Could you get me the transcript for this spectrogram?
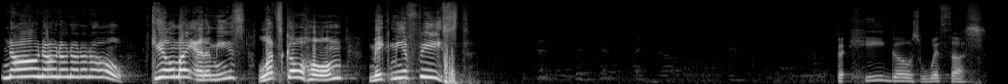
No, no, no, no, no, no. Kill my enemies. Let's go home. Make me a feast. But he goes with us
